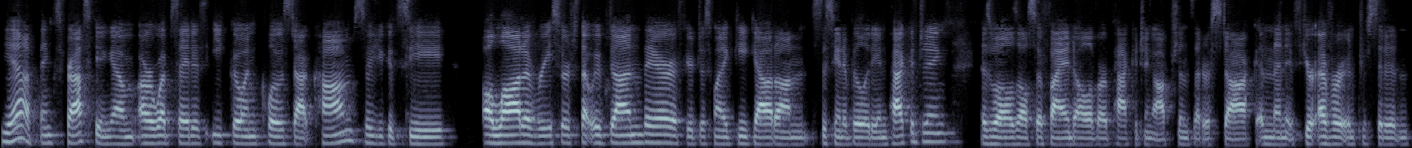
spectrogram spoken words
Yeah, thanks for asking. Um, our website is ecoenclose.com. So you could see a lot of research that we've done there if you just want to geek out on sustainability and packaging, as well as also find all of our packaging options that are stock. And then if you're ever interested in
